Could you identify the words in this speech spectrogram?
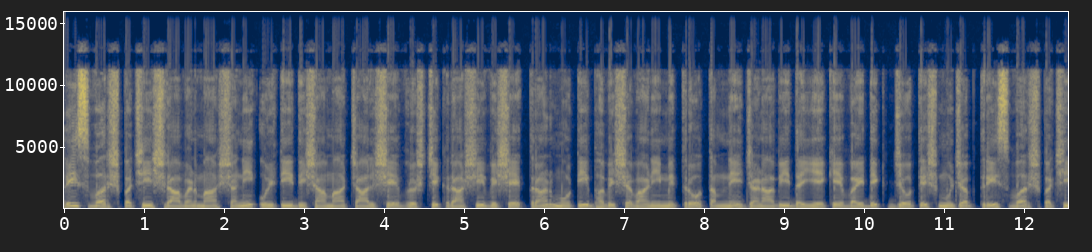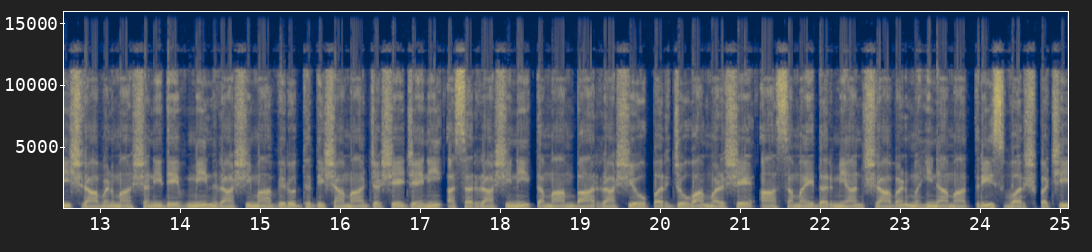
ત્રીસ વર્ષ પછી શ્રાવણમાં શનિ ઉલટી દિશામાં ચાલશે. વૃશ્ચિક રાશિ વિશે ત્રણ મોટી ભવિષ્યવાણી મિત્રો તમને જણાવી દઈએ કે વૈદિક જ્યોતિષ મુજબ ત્રીસ વર્ષ પછી શ્રાવણમાં શનિદેવ મીન રાશિમાં વિરુદ્ધ દિશામાં જશે. જેની અસર રાશિની તમામ બાર રાશિઓ પર જોવા મળશે. આ સમય દરમિયાન શ્રાવણ મહિનામાં ત્રીસ વર્ષ પછી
